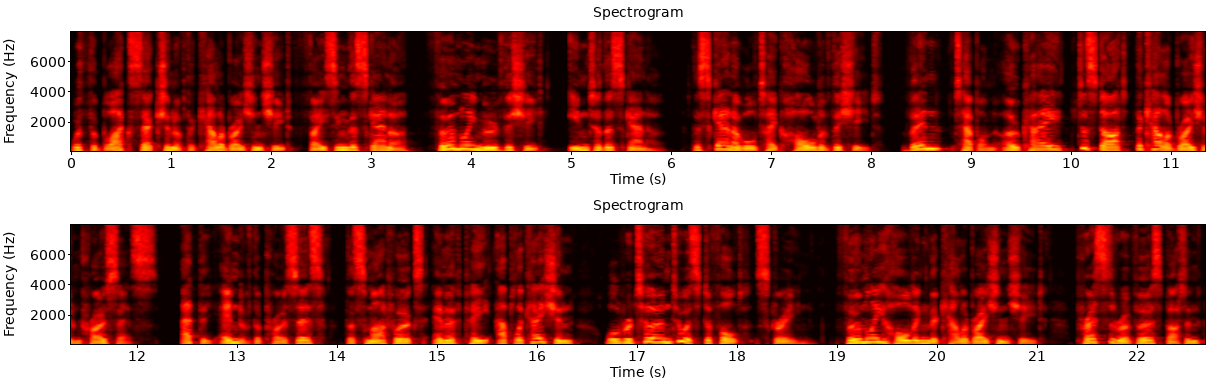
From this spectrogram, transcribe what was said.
With the black section of the calibration sheet facing the scanner, firmly move the sheet into the scanner. The scanner will take hold of the sheet. Then tap on OK to start the calibration process. At the end of the process, the SmartWorks MFP application will return to its default screen. Firmly holding the calibration sheet, press the reverse button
